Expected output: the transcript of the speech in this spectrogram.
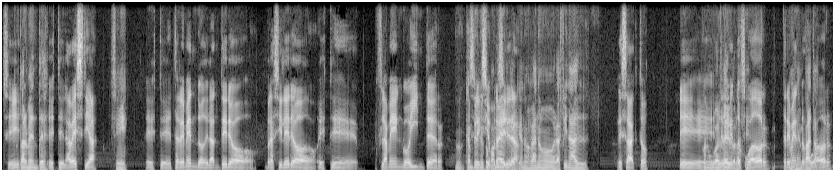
¿sí? Totalmente. Este, la bestia. Sí. Este, tremendo delantero brasilero, este, Flamengo, Inter. Campeón de Copa América que nos ganó la final. Exacto. Eh, Con un gol tremendo jugador, tremendo jugador.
